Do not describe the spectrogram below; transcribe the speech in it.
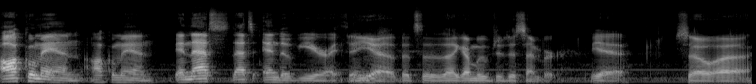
Aquaman, Aquaman, and that's that's end of year, I think. Yeah, that's uh like I moved to December. yeah. So uh,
